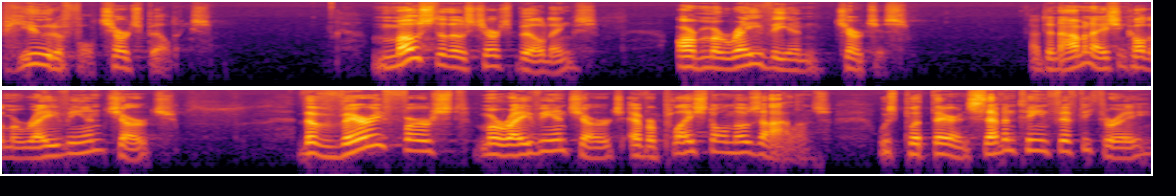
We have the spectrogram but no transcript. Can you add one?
beautiful church buildings. Most of those church buildings are Moravian churches, a denomination called the Moravian Church. The very first Moravian church ever placed on those islands was put there in 1753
